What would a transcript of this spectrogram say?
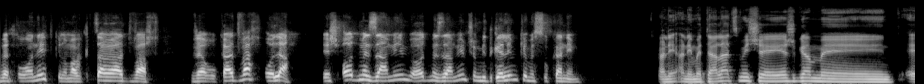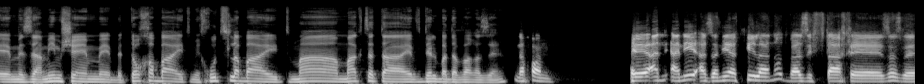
וכרונית, כלומר קצר הטווח וארוכת טווח, עולה. יש עוד מזהמים ועוד מזהמים שמתגלים כמסוכנים. אני, אני מתאר לעצמי שיש גם אה, אה, מזהמים שהם אה, בתוך הבית, מחוץ לבית, מה, מה קצת ההבדל בדבר הזה? נכון. אה, אני, אני, אז אני אתחיל לענות ואז אפתח אה, זה, זה,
